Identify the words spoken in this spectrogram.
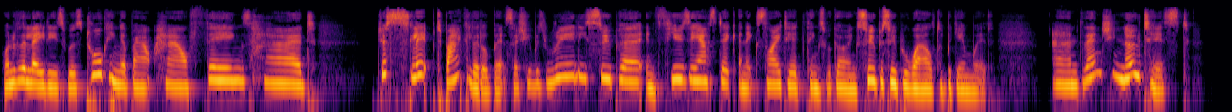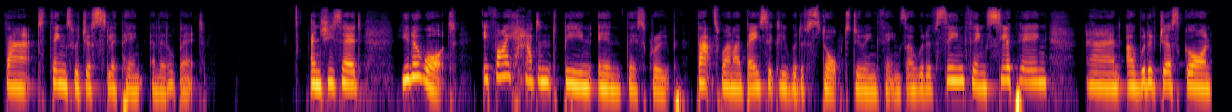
One of the ladies was talking about how things had just slipped back a little bit. So she was really super enthusiastic and excited. Things were going super, super well to begin with. And then she noticed that things were just slipping a little bit. And she said, you know what? If I hadn't been in this group, that's when I basically would have stopped doing things. I would have seen things slipping and I would have just gone,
